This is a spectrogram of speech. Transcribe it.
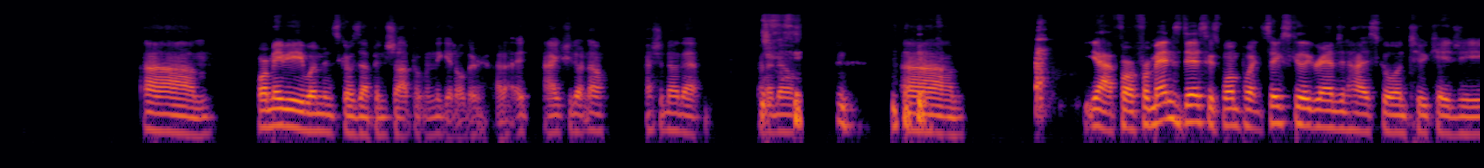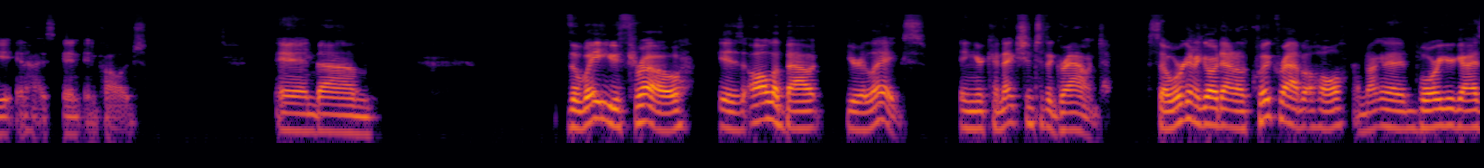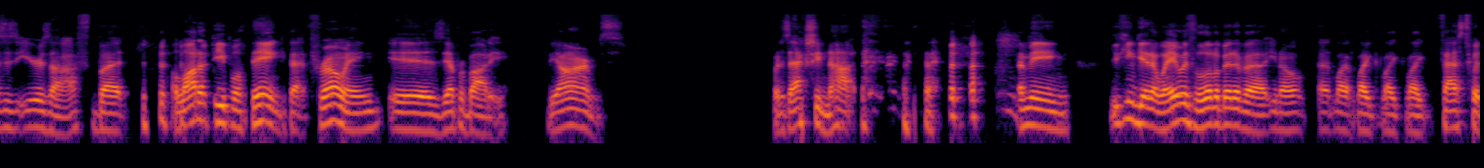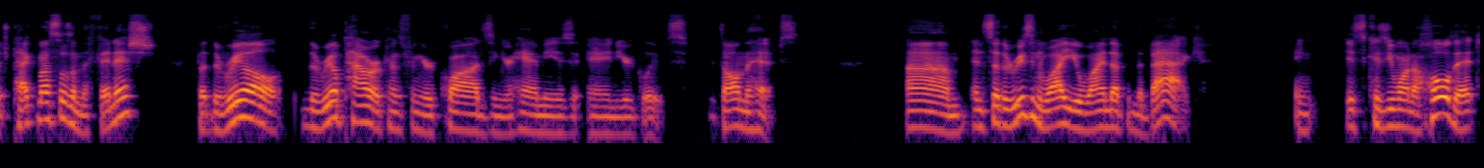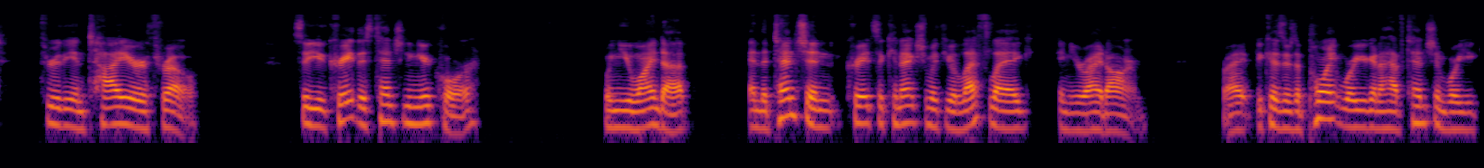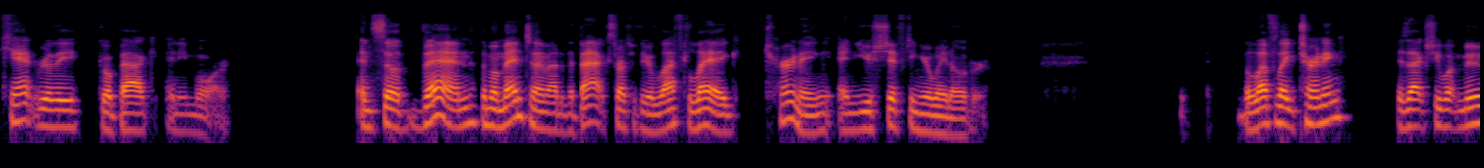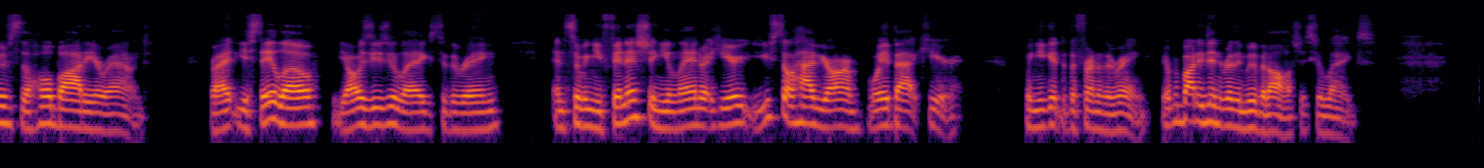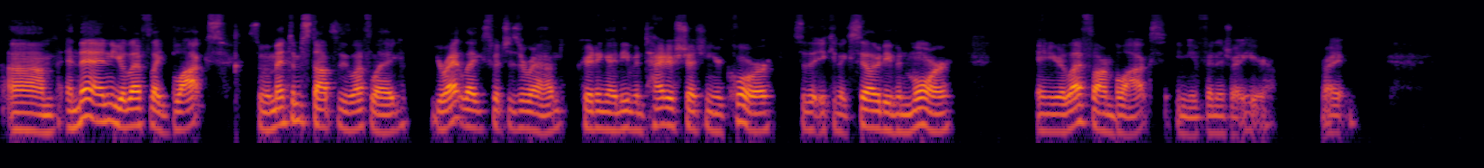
Um, or maybe women's goes up in shot put when they get older. I, I, I actually don't know. I should know that, but I don't. um, yeah, for for men's disc, it's 1.6 kilograms in high school and 2 kg in high in, in college. And um, the way you throw is all about your legs and your connection to the ground. So we're going to go down a quick rabbit hole. I'm not going to bore your guys' ears off, but a lot of people think that throwing is the upper body, the arms, but it's actually not. I mean, you can get away with a little bit of a, you know, like like like like fast twitch pec muscles on the finish, but the real the real power comes from your quads and your hammies and your glutes. It's all in the hips. Um, and so the reason why you wind up in the back and is because you want to hold it through the entire throw. So you create this tension in your core when you wind up, and the tension creates a connection with your left leg and your right arm, right? Because there's a point where you're going to have tension where you can't really go back anymore. And so then the momentum out of the back starts with your left leg turning and you shifting your weight over. The left leg turning is actually what moves the whole body around, right? You stay low, you always use your legs to the ring. And so when you finish and you land right here, you still have your arm way back here when you get to the front of the ring. Your upper body didn't really move at all, it's just your legs. Um, and then your left leg blocks. So momentum stops with your left leg. Your right leg switches around, creating an even tighter stretch in your core so that it can accelerate even more. And your left arm blocks, and you finish right here, right?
